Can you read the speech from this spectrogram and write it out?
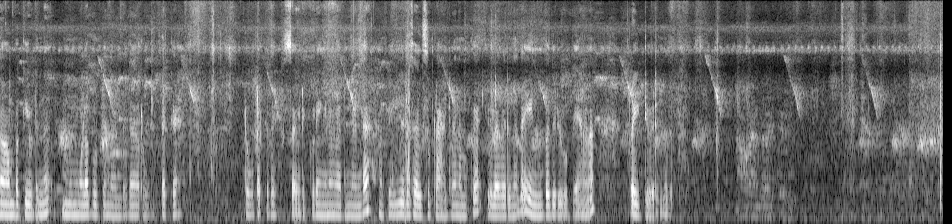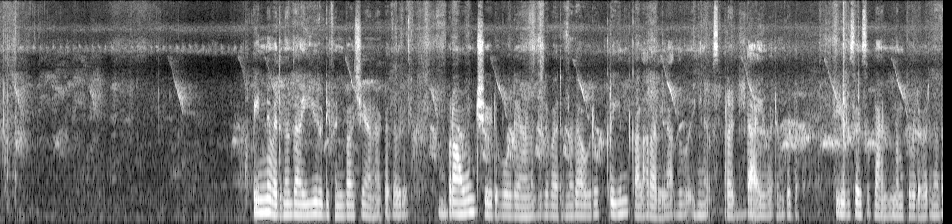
നാമ്പൊക്കെ ഇവിടുന്ന് മുള പൊട്ടുന്നുണ്ട്. ഇതാ റൂട്ടൊക്കെ റൂട്ടൊക്കെ സൈഡിൽ കൂടെ ഇങ്ങനെ വരുന്നുണ്ട്. അപ്പോൾ ഈ ഒരു സൈസ് പ്ലാന്റിന് നമുക്ക് വില വരുന്നത് എൺപത് രൂപയാണ് റേറ്റ് വരുന്നത്. പിന്നെ വരുന്നത് ഈ ഒരു ഡിഫൻ ഭാഷയാണ് കേട്ടോ. അതൊരു ബ്രൗൺ ഷെയ്ഡ് പോലെയാണ് ഇതിൽ വരുന്നത്. ആ ഒരു ക്രീം കളറല്ല. അത് ഇങ്ങനെ സ്പ്രെഡായി വരും കേട്ടോ. ഈ ഒരു സൈസ് പ്ലാന്റ് നമുക്ക് ഇവിടെ വരുന്നത്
